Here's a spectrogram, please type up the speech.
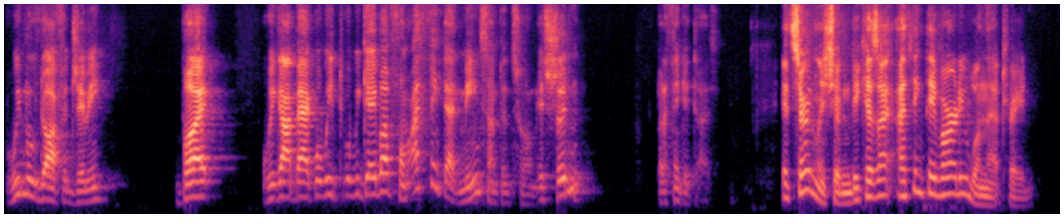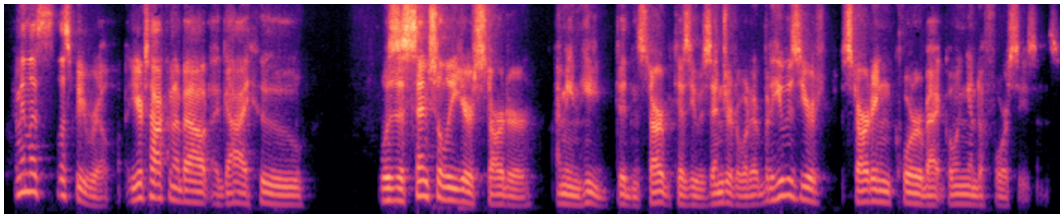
we moved off of Jimmy, but we got back what we what we gave up for him. I think that means something to him. It shouldn't, but I think it does. It certainly shouldn't because I, I think they've already won that trade. I mean, let's let's be real. You're talking about a guy who was essentially your starter I mean, he didn't start because he was injured or whatever, but he was your starting quarterback going into four seasons.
